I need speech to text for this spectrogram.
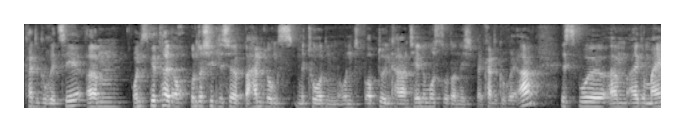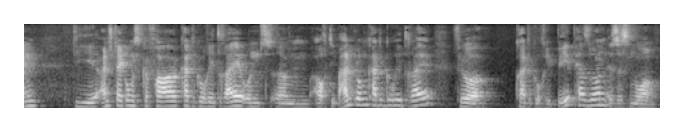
Kategorie C. Ähm, und es gibt halt auch unterschiedliche Behandlungsmethoden und ob du in Quarantäne musst oder nicht. Bei Kategorie A ist wohl ähm, allgemein die Ansteckungsgefahr Kategorie 3 und ähm, auch die Behandlung Kategorie 3. Für Kategorie B-Personen ist es nur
